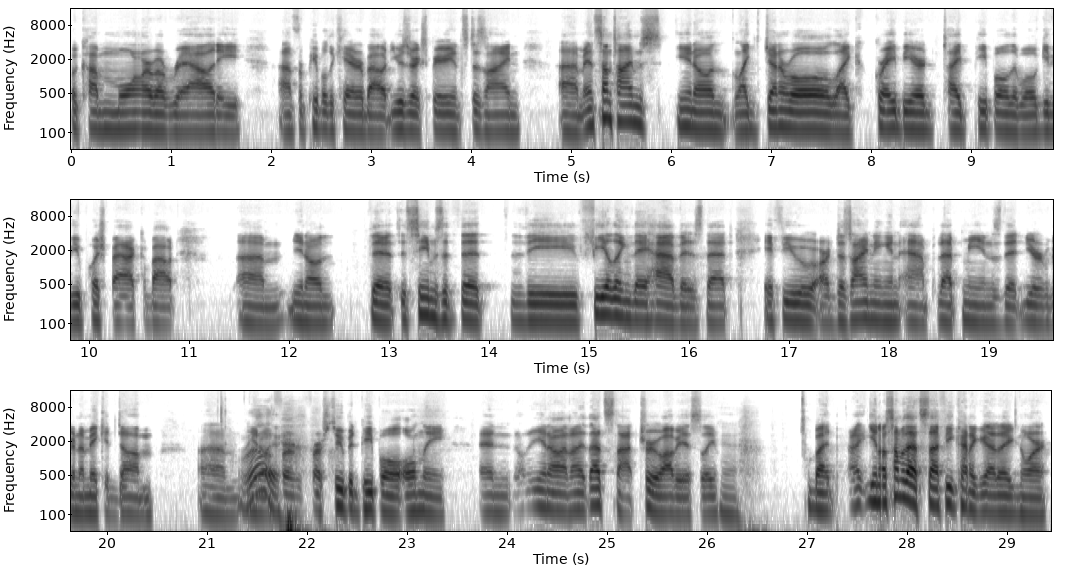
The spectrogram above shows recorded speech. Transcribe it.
become more of a reality uh, for people to care about user experience design um, and sometimes you know like general like graybeard type people that will give you pushback about um, you know that it seems that the the feeling they have is that if you are designing an app that means that you're going to make it dumb um, you know, Really? for, for stupid people only. And you know and I, that's not true obviously. Yeah. But I, you know some of that stuff you kind of gotta ignore.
